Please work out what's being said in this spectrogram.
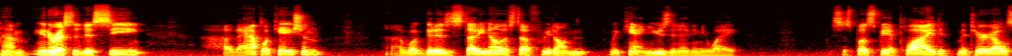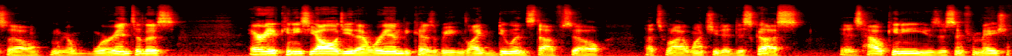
I'm interested to see uh, the application. Uh, what good is studying all this stuff we don't we can't use it in any way. This is supposed to be applied material, so we're, we're into this area of kinesiology that we're in because we like doing stuff. So that's what I want you to discuss is how can you use this information.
